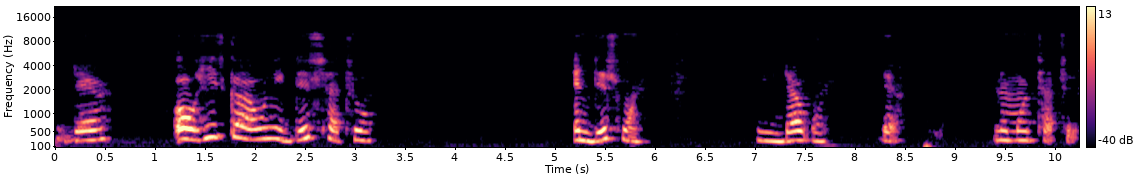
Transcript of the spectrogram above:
there. Oh, he's got only this tattoo. And this one. And that one. There. No more tattoos.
